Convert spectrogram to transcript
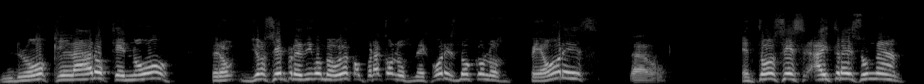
No, claro que no. Pero yo siempre digo, me voy a comparar con los mejores, no con los peores. Claro. Entonces, ahí traes una,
